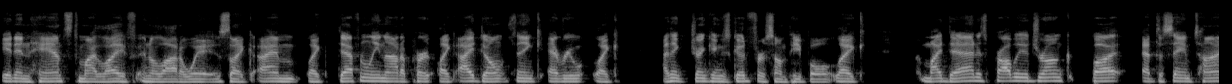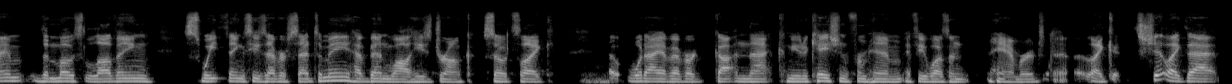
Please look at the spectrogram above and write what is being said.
it enhanced my life in a lot of ways. Like I'm like definitely not a per like I don't think every like I think drinking is good for some people. Like my dad is probably a drunk, but at the same time, the most loving, sweet things he's ever said to me have been while he's drunk. So it's like uh, would I have ever gotten that communication from him if he wasn't hammered? Uh, Like shit like that,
